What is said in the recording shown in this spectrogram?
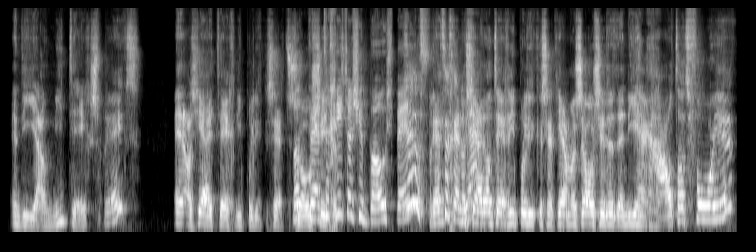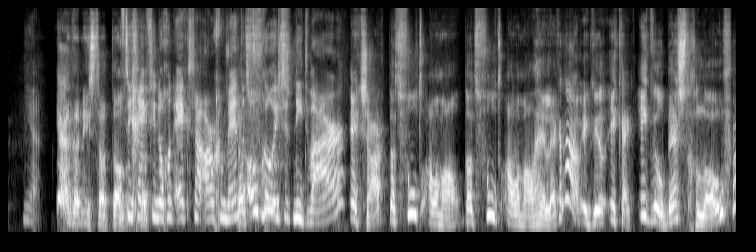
en die jou niet tegenspreekt. En als jij tegen die politicus zegt, Wat zo zit prettig het. is als je boos bent. Heel prettig. En als Ja. jij dan tegen die politicus zegt, ja, maar zo zit het en die herhaalt dat voor je. Ja. Ja, dan is dat dan. Of die geeft je nog een extra argument, ook al is het niet waar. Exact, dat voelt allemaal, dat voelt allemaal heel lekker. Nou, ik wil, ik, kijk, ik wil best geloven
